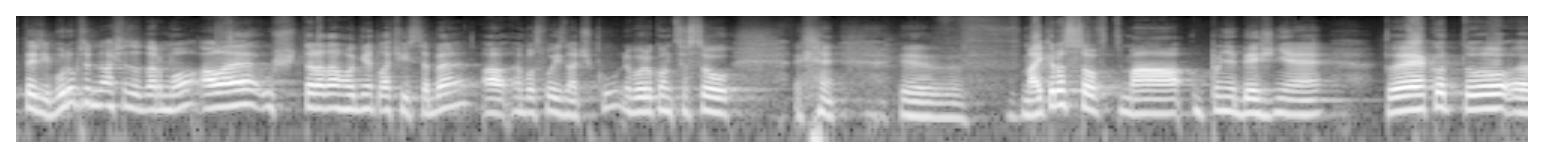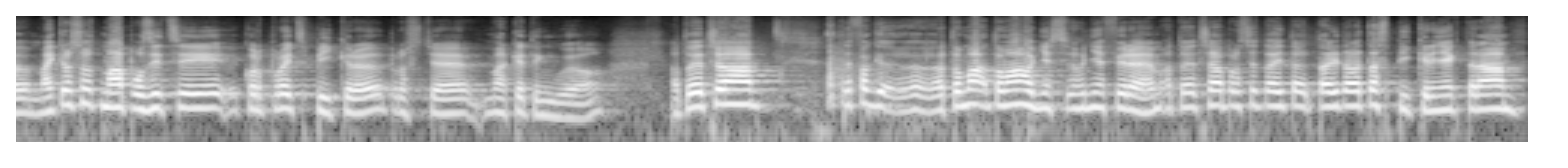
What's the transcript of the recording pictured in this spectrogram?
kteří budou přednášet zadarmo, ale ale už teda tam hodně tlačí sebe, a, nebo svoji značku, nebo dokonce jsou, Microsoft má úplně běžně To je jako to, eh, Microsoft má pozici corporate speaker, prostě marketingu, jo. A to je třeba, to je fakt, eh, a to má, to má hodně, hodně firem, a to je třeba prostě tady, tady, tady ta speakerně, která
